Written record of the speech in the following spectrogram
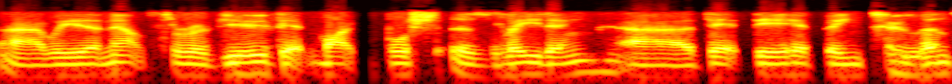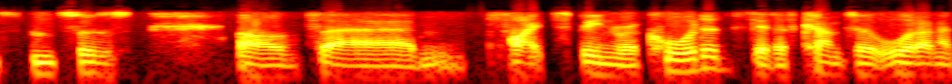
uh, we announced the review that Mike Bush is leading, uh, that there have been two instances of um, fights being recorded that have come to Oranga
